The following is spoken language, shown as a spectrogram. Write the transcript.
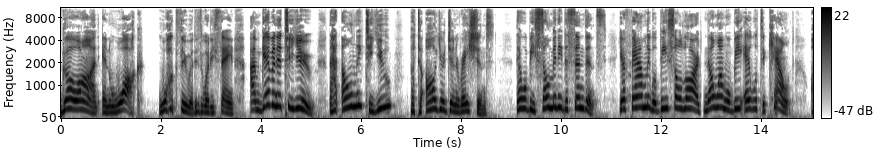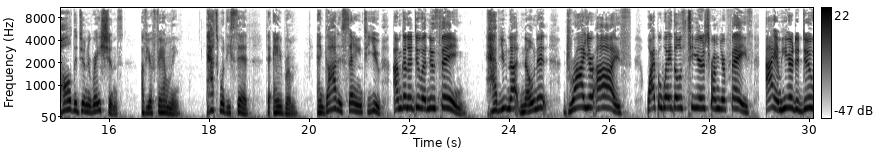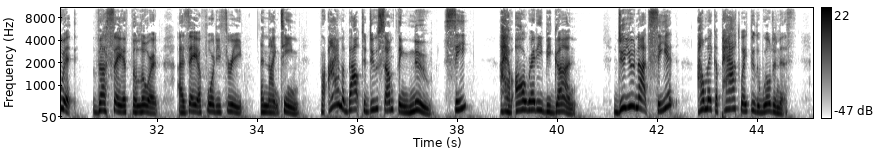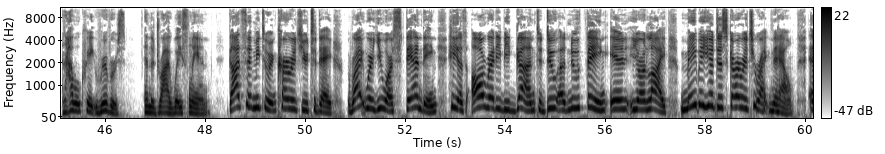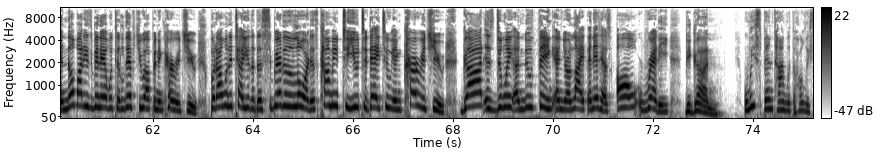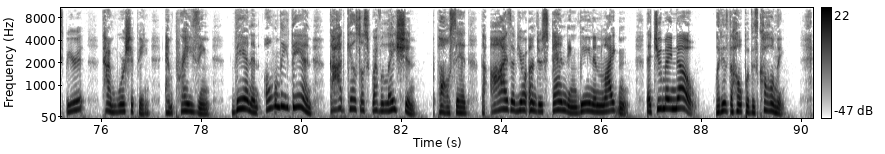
Go on and walk. Walk through it, is what he's saying. I'm giving it to you, not only to you, but to all your generations. There will be so many descendants. Your family will be so large, no one will be able to count all the generations of your family. That's what he said to Abram. And God is saying to you, I'm going to do a new thing. Have you not known it? Dry your eyes. Wipe away those tears from your face. I am here to do it. Thus saith the Lord. Isaiah 43 and 19. For I am about to do something new. See, I have already begun. Do you not see it? I'll make a pathway through the wilderness, and I will create rivers in the dry wasteland. God sent me to encourage you today. Right where you are standing, He has already begun to do a new thing in your life. Maybe you're discouraged right now and nobody's been able to lift you up and encourage you. But I want to tell you that the Spirit of the Lord is coming to you today to encourage you. God is doing a new thing in your life and it has already begun. When we spend time with the Holy Spirit, time worshiping and praising, then and only then God gives us revelation. Paul said, The eyes of your understanding being enlightened, that you may know what is the hope of his calling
